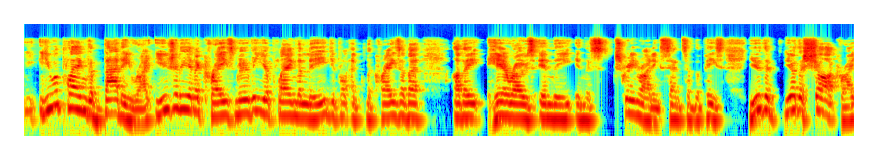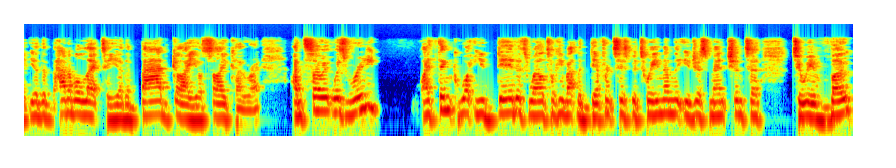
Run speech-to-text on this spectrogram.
You were playing the baddie, right? Usually in a Krays movie, you're playing the lead. You play uh, the Krays are the are the heroes in the in the screenwriting sense of the piece. You're the you're the shark, right? You're the Hannibal Lecter. You're the bad guy. You're Psycho, right? And so it was really I think what you did as well, talking about the differences between them that you just mentioned, to to evoke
